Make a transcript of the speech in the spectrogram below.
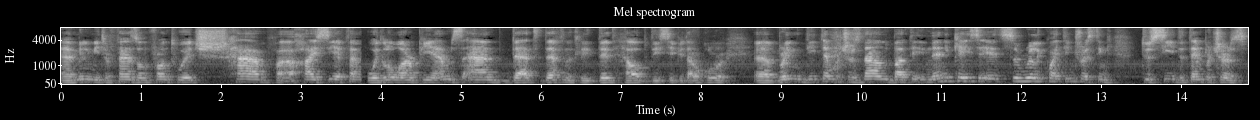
uh, millimeter fans on front which have high cfm with low rpms and that definitely did help the cp tower cooler uh, bring the temperatures down. But in any case it's really quite interesting to see the temperatures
